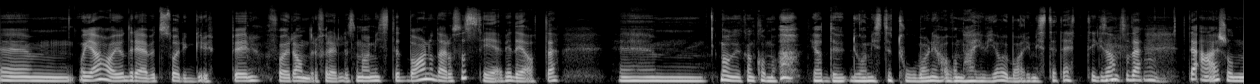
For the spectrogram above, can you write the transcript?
Um, og jeg har jo drevet sorggrupper for andre foreldre som har mistet barn, og der også ser vi det at det, um, mange kan komme og ja, du, du, har mistet to barn', ja. 'Å nei, vi har jo bare mistet ett'. ikke sant? Så det, mm. det er sånn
